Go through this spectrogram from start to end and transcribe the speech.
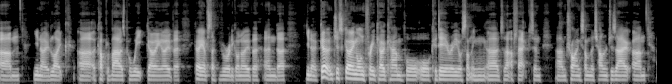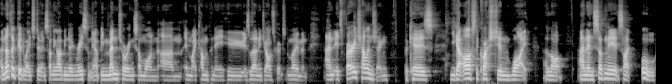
Um, you know, like uh, a couple of hours per week going over going over stuff you've already gone over, and uh, you know, go just going on Free Code Camp or, or Kadiri or something uh, to that effect, and um, trying some of the challenges out. Um, another good way to do it, and something I've been doing recently, I've been mentoring someone um, in my company who is learning JavaScript at the moment, and it's very challenging because you get asked the question why a lot, and then suddenly it's like, oh,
